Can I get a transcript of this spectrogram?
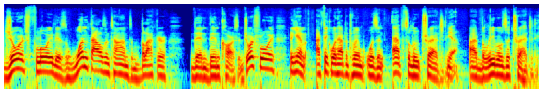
George Floyd is 1,000 times blacker than Ben Carson. George Floyd, again, I think what happened to him was an absolute tragedy. Yeah. I believe it was a tragedy.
